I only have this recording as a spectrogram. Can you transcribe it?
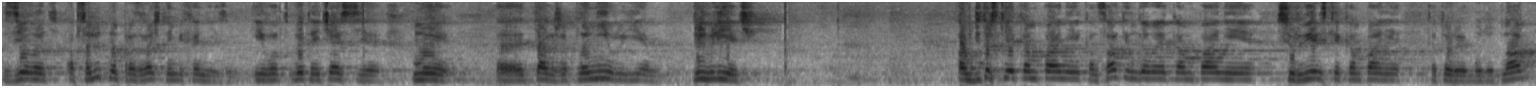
сделать абсолютно прозрачный механизм. И вот в этой части мы э, также планируем привлечь аудиторские компании, консалтинговые компании, сюрвейерские компании, которые будут нам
